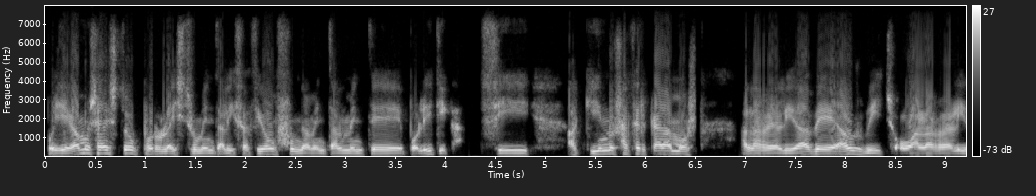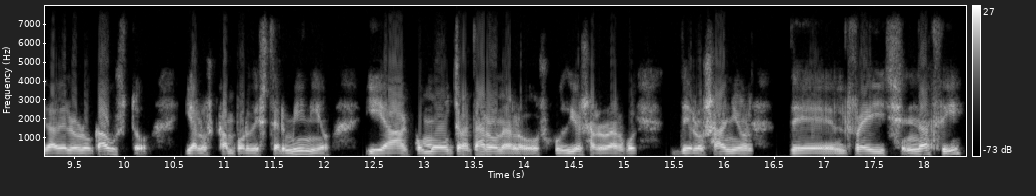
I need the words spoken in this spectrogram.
Pues llegamos a esto por la instrumentalización fundamentalmente política. Si aquí nos acercáramos a la realidad de Auschwitz o a la realidad del holocausto y a los campos de exterminio y a cómo trataron a los judíos a lo largo de los años del Reich nazi,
